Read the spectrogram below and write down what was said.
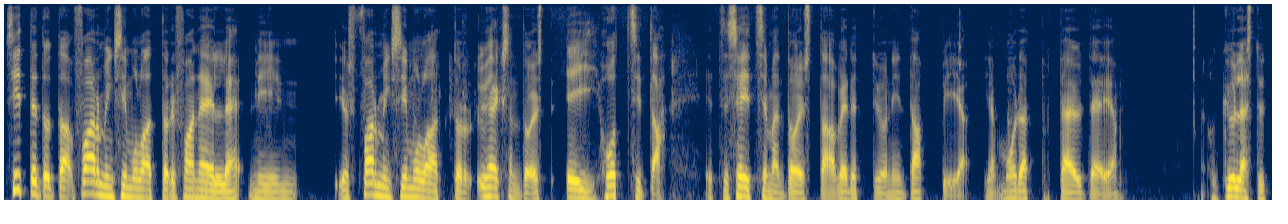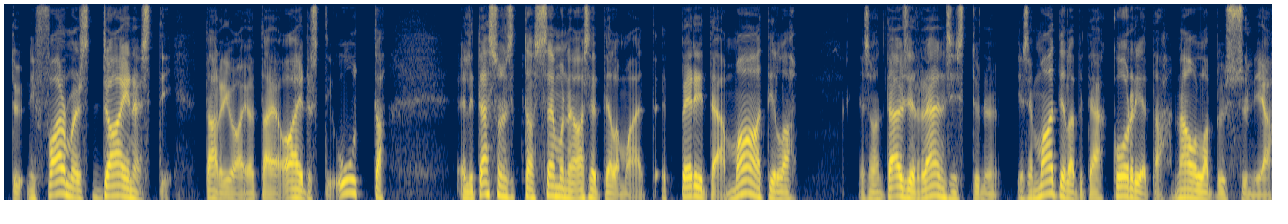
Sitten tota Farming Simulator-faneille, niin jos Farming Simulator 19 ei hotsita, että se 17 on vedetty jo niin tappiin ja, ja modattu täyteen ja on kyllästytty, niin Farmers Dynasty tarjoaa jotain aidosti uutta. Eli tässä on sitten taas semmoinen asetelma, että, että peritään maatila ja se on täysin ränsistynyt ja se maatila pitää korjata naulapyssyn ja,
